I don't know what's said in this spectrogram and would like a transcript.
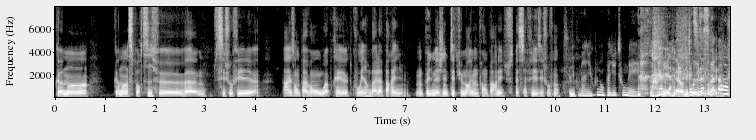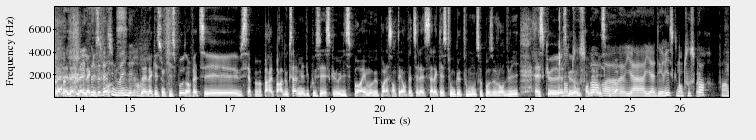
comme un, comme un sportif va s'échauffer par exemple avant ou après de courir, bah là pareil, on peut imaginer peut-être que Marion peut en parler. Je ne sais pas si ça fait des échauffements. du coup, bah, du coup non pas du tout, mais. alors du coup, c'est vrai. La, question, une bonne idée, la, question qui se pose en fait, c'est ça peut paraître paradoxal, mais du coup, c'est est-ce que l'e-sport est mauvais pour la santé En fait, c'est ça la question que tout le monde se pose aujourd'hui. Est-ce que est-ce qu'on prend des risques ou pas? Il y, a des risques dans tout sport. Enfin,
